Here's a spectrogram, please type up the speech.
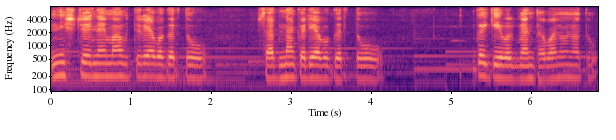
નિશ્ચયમાં ઉતર્યા વગર તો સાધના કર્યા વગર તો કંઈક કેવળ જ્ઞાન થવાનું નહોતું.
